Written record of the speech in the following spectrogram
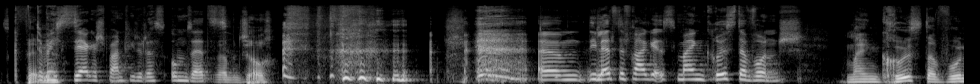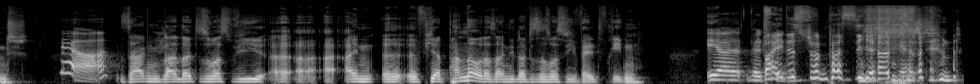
Das gefällt Da mir. bin ich sehr gespannt, wie du das umsetzt. ja, bin ich auch. Ähm, die letzte Frage ist mein größter Wunsch. Mein größter Wunsch. Ja. Sagen Leute sowas wie äh, äh, ein äh, Fiat Panda oder sagen die Leute sowas wie Weltfrieden? Eher Weltfrieden. Beides schon passiert. Ja, stimmt.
